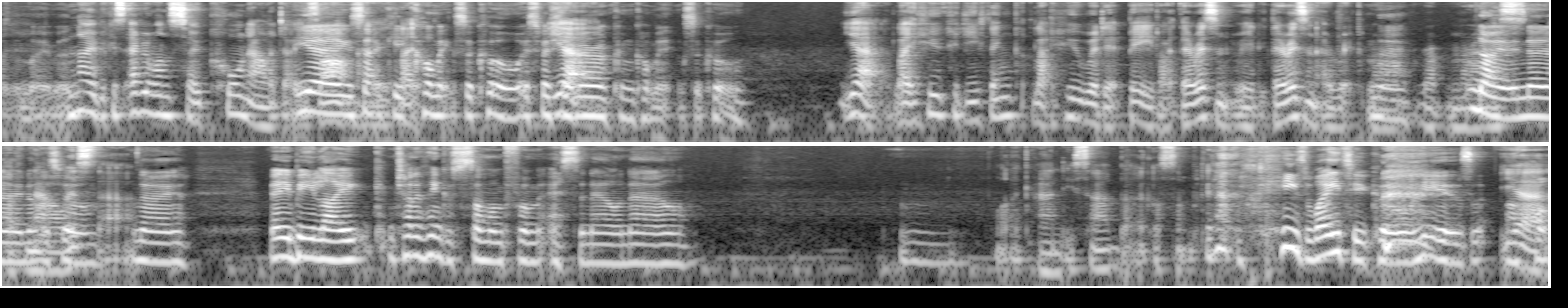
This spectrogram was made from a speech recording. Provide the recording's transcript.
at the moment. No, because everyone's so cool nowadays. yeah, exactly. Like, comics are cool, especially Yeah. American comics are cool. yeah, like who could you think? Like who would it be? Like there isn't really, there isn't a Rick Mor- No. Ra- No, no, no, not now, at all. is there? No, maybe like I'm trying to think of someone from SNL now. Mm. What like Andy Samberg or somebody? like He's way too cool. He is. Yeah, hot-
